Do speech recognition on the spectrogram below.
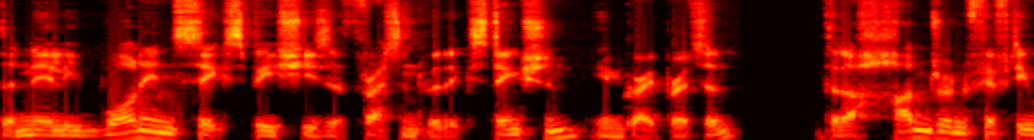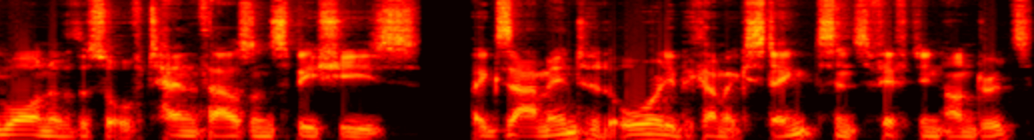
that nearly one in six species are threatened with extinction in Great Britain, that 151 of the sort of 10,000 species examined had already become extinct since 1500s,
